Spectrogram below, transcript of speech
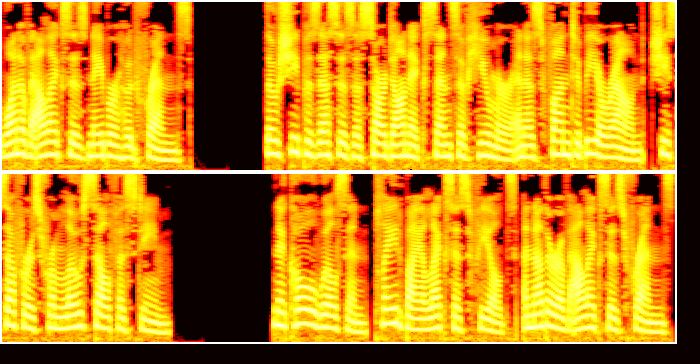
one of Alex's neighborhood friends. Though she possesses a sardonic sense of humor and is fun to be around, she suffers from low self-esteem. Nicole Wilson played by Alexis Fields another of Alex's friends.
